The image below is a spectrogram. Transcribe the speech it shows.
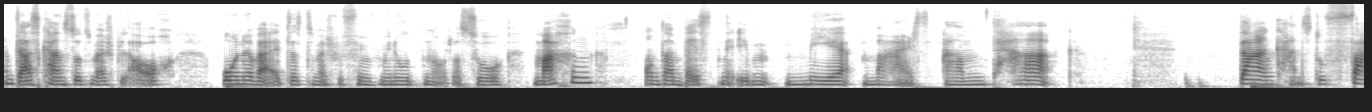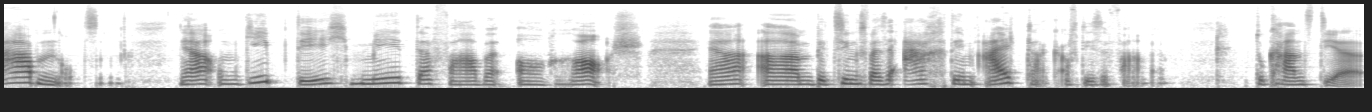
Und das kannst du zum Beispiel auch ohne weiteres, zum Beispiel fünf Minuten oder so machen und am besten eben mehrmals am Tag. Dann kannst du Farben nutzen. Ja, umgib dich mit der Farbe Orange ja, ähm, beziehungsweise achte im Alltag auf diese Farbe. Du kannst dir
